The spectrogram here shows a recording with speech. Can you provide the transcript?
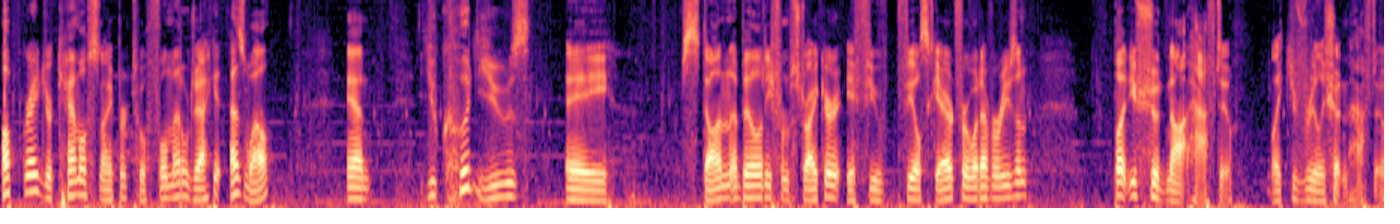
upgrade your camo sniper to a full metal jacket as well. And you could use a stun ability from Striker if you feel scared for whatever reason, but you should not have to. Like, you really shouldn't have to.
